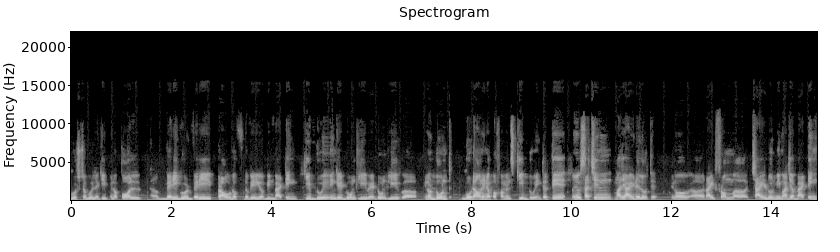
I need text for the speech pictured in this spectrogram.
गोष्ट बोलले की you know Paul very good very proud of the way you have been batting keep doing it don't leave it don't leave you know don't go down in a performance keep doing तर ते म्हणजे सचिन माझे आयडल होते. You know right from childhood मी माझ्या बॅटिंग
